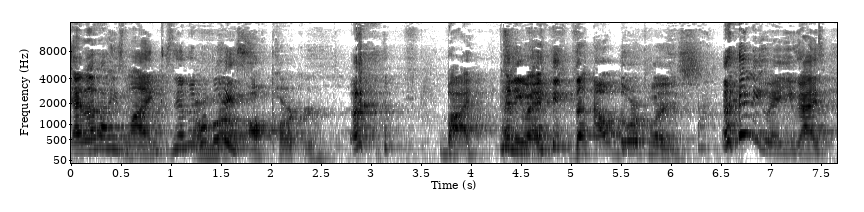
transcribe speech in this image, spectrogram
I love how he's lying because I'm like, I'm not place? off Parker. Bye. Anyway, The outdoor place. anyway, you guys.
